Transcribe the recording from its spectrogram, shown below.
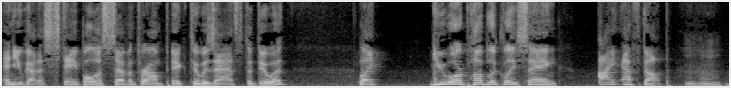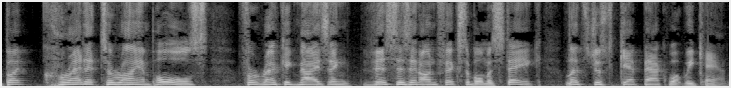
and you got to staple a seventh round pick to his ass to do it, like you are publicly saying I effed up. Mm-hmm. But credit to Ryan Poles for recognizing this is an unfixable mistake. Let's just get back what we can.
